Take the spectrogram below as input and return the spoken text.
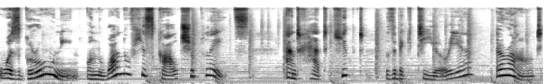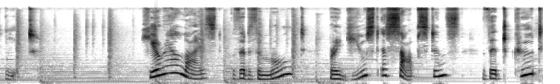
was growing on one of his culture plates and had killed the bacteria around it. He realized that the mold produced a substance that could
